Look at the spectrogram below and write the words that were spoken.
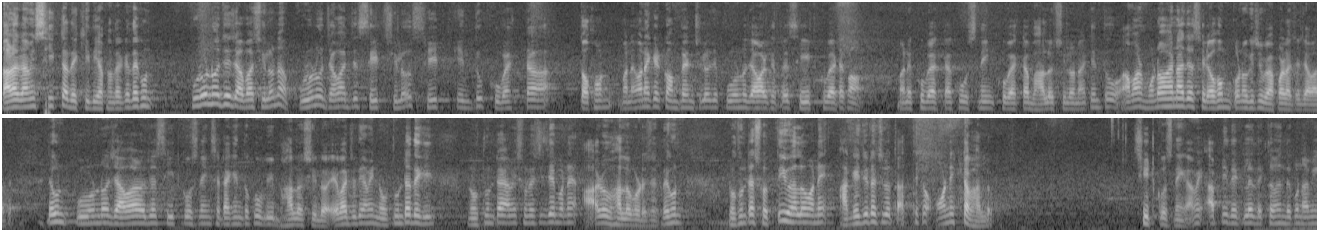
তার আগে আমি সিটটা দেখিয়ে দিই আপনাদেরকে। দেখুন, পুরনো যে যাওয়া ছিল না, পুরনো যাওয়ার যে সিট ছিল সিট কিন্তু খুব একটা তখন মানে অনেকের কমপ্লেন ছিল যে পুরনো যাওয়ার ক্ষেত্রে সিট খুব একটা কম। মানে খুব একটা কুশনিং খুব একটা ভালো ছিল না। কিন্তু আমার মনে হয় না যে সেরকম কোনো কিছু ব্যাপার আছে যাওয়াতে। দেখুন, পুরনো যাওয়ার যে সিট কুশনিং সেটা কিন্তু খুবই ভালো ছিল। এবার যদি আমি নতুনটা দেখি, নতুনটা আমি শুনেছি যে মানে আরও ভালো করেছে। দেখুন, নতুনটা সত্যিই ভালো মানে আগে যেটা ছিল তার থেকে অনেকটা ভালো। সিট কুশনিং আমি, আপনি দেখলে দেখতে পাবেন, দেখুন আমি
